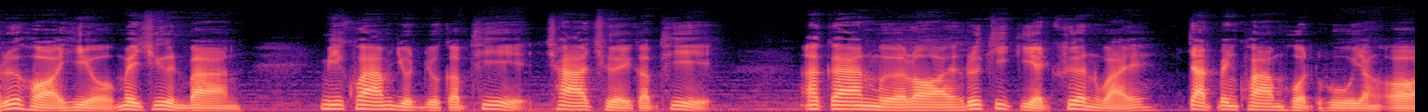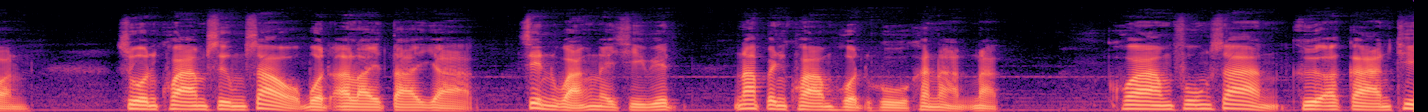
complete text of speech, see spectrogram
หรือห่อเหี่ยวไม่ชื่นบาน มีความหยุดอยู่กับที่ชาเฉยกับที่ อาการเหม่อลอยหรือขี้เกียจเคลื่อนไหว จัดเป็นความหดหูอย่างอ่อน ส่วนความซึมเศร้าบทอะไรตายอยาก สิ้นหวังในชีวิต นับเป็นความหดหูขนาดหนัก ความฟุ้งซ่านคืออาการที่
